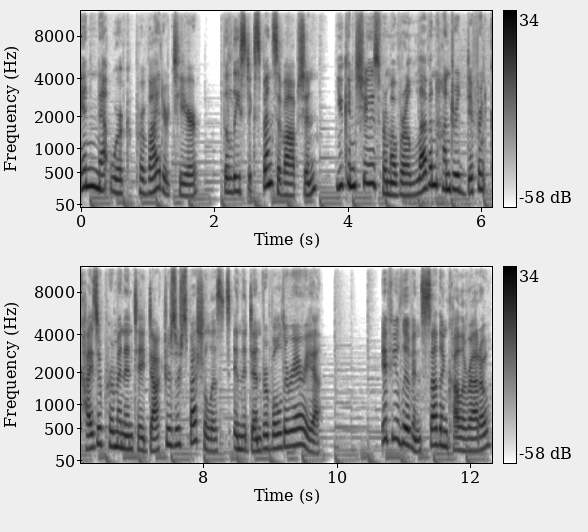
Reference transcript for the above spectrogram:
in-network provider tier, the least expensive option, you can choose from over 1,100 different Kaiser Permanente doctors or specialists in the Denver-Boulder area. If you live in southern Colorado,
